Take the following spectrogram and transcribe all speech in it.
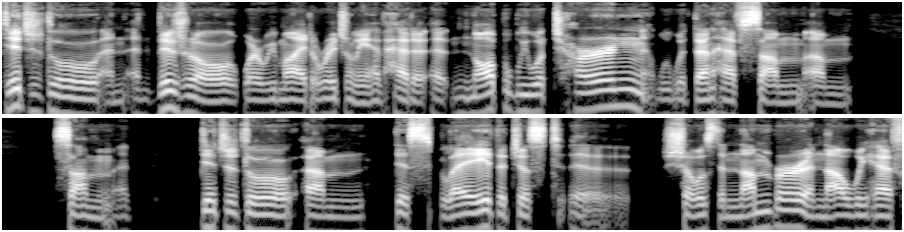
digital and, and visual, where we might originally have had a, a knob we would turn. We would then have some um, some uh, digital um, display that just uh, shows the number, and now we have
